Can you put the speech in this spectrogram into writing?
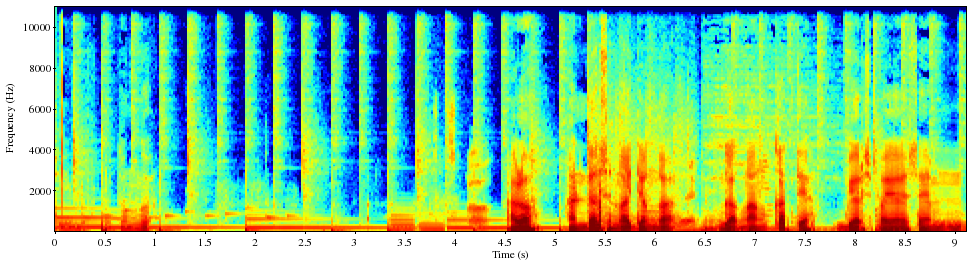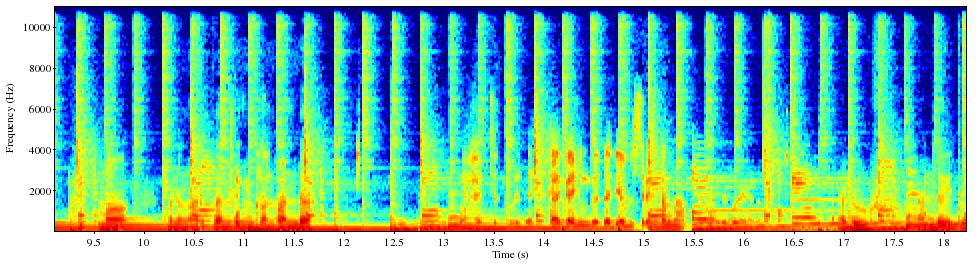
sibuk atau enggak? Halo. Anda sengaja nggak nggak ngangkat ya? Biar supaya saya men- me- mendengarkan ringtone anda. Eh, Kagak gue tadi habis restart HP HP gue ya. aduh anda itu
